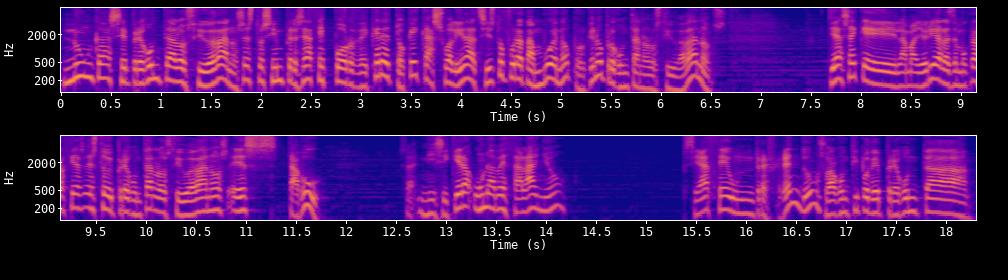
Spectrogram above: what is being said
nunca se pregunta a los ciudadanos. Esto siempre se hace por decreto. ¡Qué casualidad! Si esto fuera tan bueno, ¿por qué no preguntan a los ciudadanos? Ya sé que la mayoría de las democracias esto de preguntar a los ciudadanos es tabú. Sea, ni siquiera una vez al año se hace un referéndum o algún tipo de pregunta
